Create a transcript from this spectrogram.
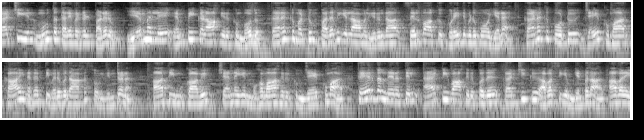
கட்சியில் மூத்த தலைவர்கள் பலரும் எம்எல்ஏ எம்பிக்களாக இருக்கும் போது தனக்கு மட்டும் பதவி இல்லாமல் இருந்தால் செல்வாக்கு குறைந்து விடுமோ என கணக்கு போட்டு ஜெயக்குமார் காய் நகர்த்தி வருவதாக சொல்கின்றனர். அதிமுகவில் சென்னையின் முகமாக இருக்கும் ஜெயக்குமார் தேர்தல் நேரத்தில் ஆக்டிவாக இருப்பது கட்சிக்கு அவசியம் என்பதால் அவரை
